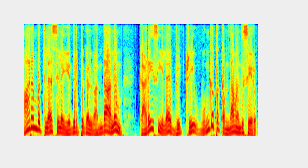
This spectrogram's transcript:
ஆரம்பத்துல சில எதிர்ப்புகள் வந்தாலும் கடைசியில வெற்றி உங்க பக்கம்தான் வந்து சேரும்.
